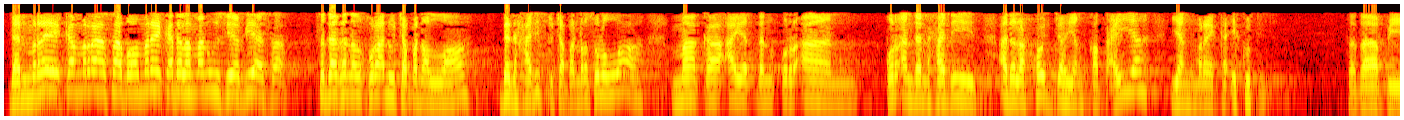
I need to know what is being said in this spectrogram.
Dan mereka merasa bahwa mereka adalah manusia biasa, sedangkan Al-Qur'an ucapan Allah dan hadis ucapan Rasulullah, maka ayat dan Quran, Quran dan hadis adalah hujjah yang qat'iyah yang mereka ikuti. Tetapi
